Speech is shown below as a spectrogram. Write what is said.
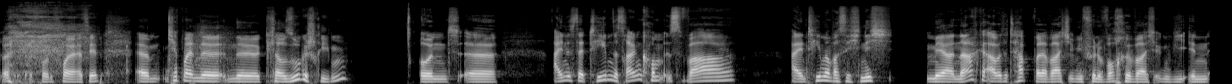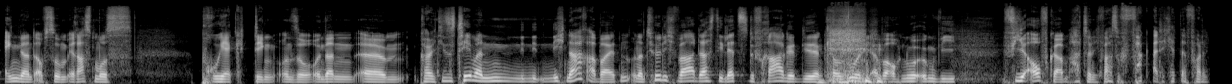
äh, von vorher erzählt. Ähm, ich habe mal eine, eine Klausur geschrieben und äh, eines der Themen, das rangekommen ist, war ein Thema, was ich nicht mehr nachgearbeitet habe, weil da war ich irgendwie für eine Woche, war ich irgendwie in England auf so einem Erasmus Projektding und so. Und dann ähm, konnte ich dieses Thema nicht nacharbeiten. Und natürlich war das die letzte Frage der Klausur, die aber auch nur irgendwie vier Aufgaben hatte. Und ich war so, fuck, Alter, ich hätte davon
